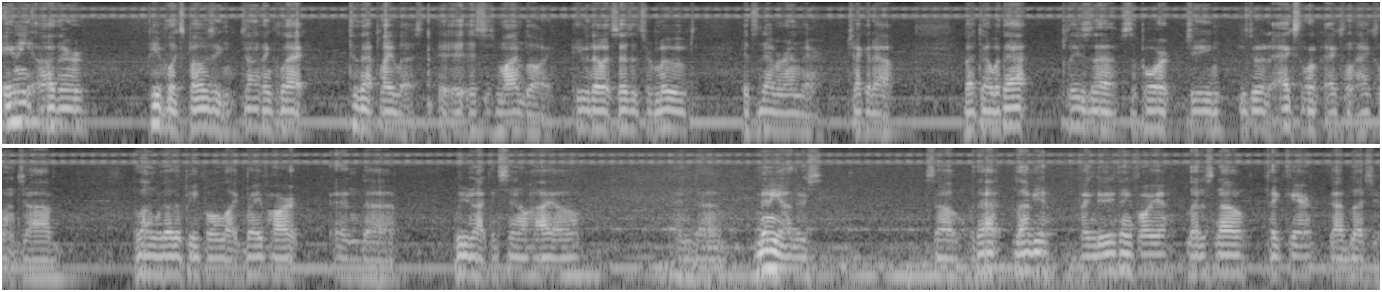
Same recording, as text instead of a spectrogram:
any other people exposing Jonathan Kleck to that playlist. It, it- it's just mind blowing. Even though it says it's removed, it's never in there. Check it out. But uh, with that, please uh, support Gene. He's doing an excellent, excellent, excellent job, along with other people like Braveheart and uh, We Do Not Consent Ohio, and uh, many others. So with that, love you. If I can do anything for you, let us know. Take care. God bless you.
